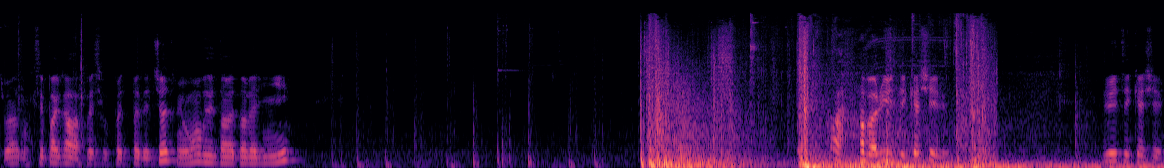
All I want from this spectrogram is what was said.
Tu vois, donc c'est pas grave après si vous faites pas des shots, mais au moins vous êtes dans, dans la lignée. Ah, ah, bah lui il était caché lui. Lui il était caché.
